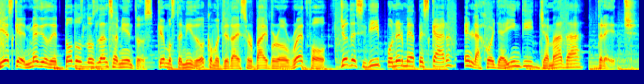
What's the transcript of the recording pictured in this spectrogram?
Y es que en medio de todos los lanzamientos que hemos tenido como Jedi Survivor o Redfall, yo decidí ponerme a pescar en la joya indie llamada Dredge.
